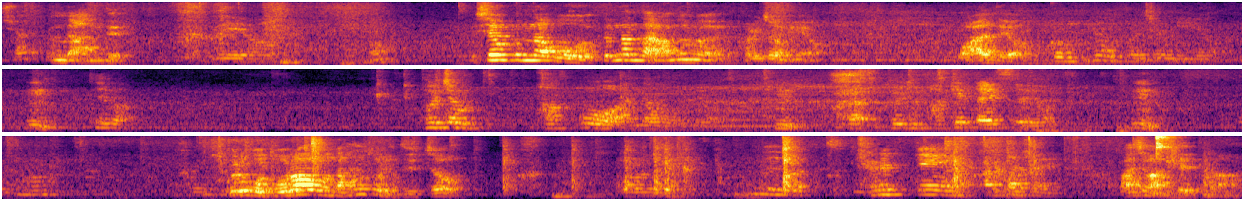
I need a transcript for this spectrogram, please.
쉬었다. 근데 안 돼 왜요? 시험 끝나고 끝난 날 안 오면 벌점이에요. 와야 돼요. 그럼 형 벌점이에요? 응. 대박. 벌점 받고 안 나오면 응. 아, 벌점 받겠다 했어요. 응. 당신. 그리고 돌아오면 한 소리 듣죠. 어, 왜요? 절대 안 빠져요. 빠지면 안 되더라.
